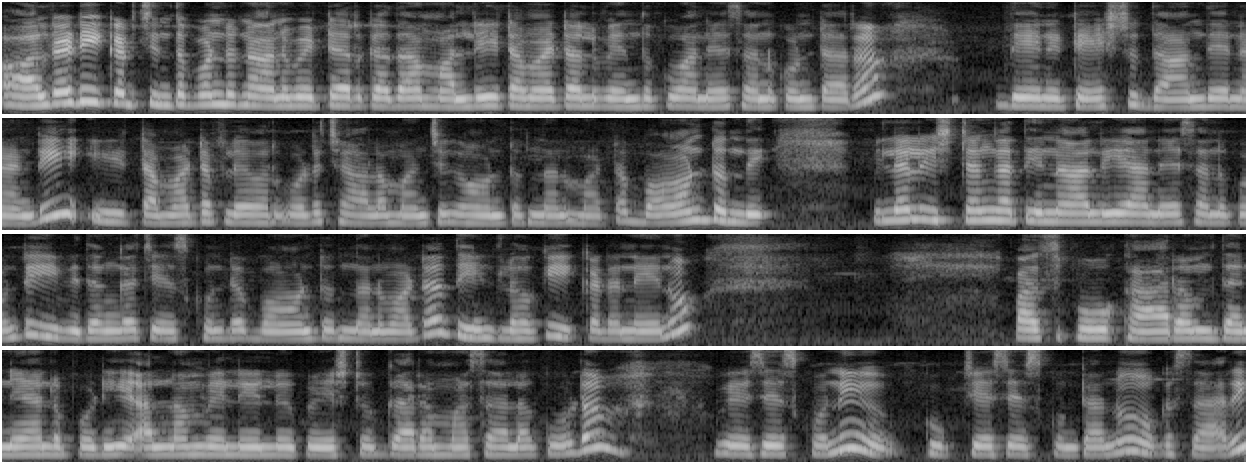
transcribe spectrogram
ఆల్రెడీ ఇక్కడ చింతపండు నానబెట్టారు కదా మళ్ళీ టమాటాలు ఎందుకు అనేసి అనుకుంటారా? దేని టేస్ట్ దాందేనండి. ఈ టమాటా ఫ్లేవర్ కూడా చాలా మంచిగా ఉంటుందన్నమాట. బాగుంటుంది. పిల్లలు ఇష్టంగా తినాలి అనేసి అనుకుంటే ఈ విధంగా చేసుకుంటే బాగుంటుందన్నమాట. దీంట్లోకి ఇక్కడ నేను పసుపు కారం ధనియాల పొడి అల్లం వెల్లుల్లి పేస్ట్ గరం మసాలా కూడా వేసేసుకొని కుక్ చేసేసుకుంటాను ఒకసారి.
